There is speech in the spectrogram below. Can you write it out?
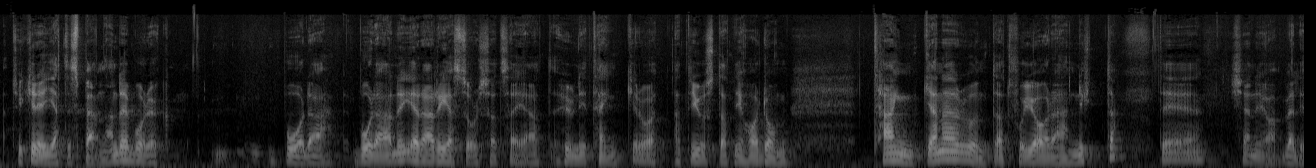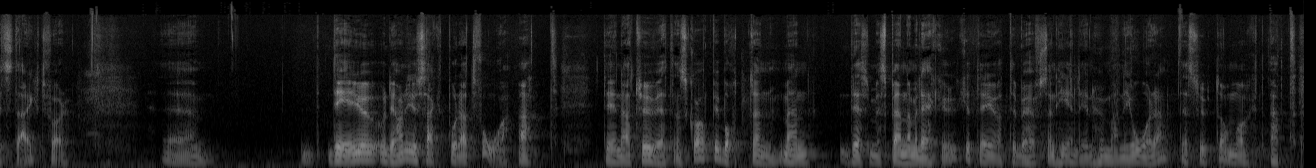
Jag tycker det är jättespännande, både, båda, båda era resor så att säga, att hur ni tänker och att, att just att ni har de tankarna runt att få göra nytta. Det känner jag väldigt starkt för. Eh, det är ju, och det har ni ju sagt båda två, att det är naturvetenskap i botten, men det som är spännande med läkaryrket är ju att det behövs en hel del humaniora dessutom. Och att,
